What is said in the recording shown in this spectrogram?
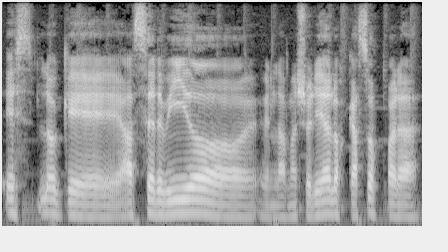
es lo que ha servido en la mayoría de los casos para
